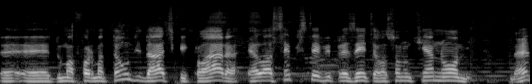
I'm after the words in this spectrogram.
é, é, de uma forma tão didática e clara, ela sempre esteve presente, ela só não tinha nome, né?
